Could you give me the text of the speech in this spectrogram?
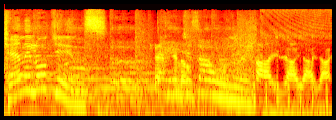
Kenny Loggins. Kenny Loggins. Zone. Aj, aj, aj, aj.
